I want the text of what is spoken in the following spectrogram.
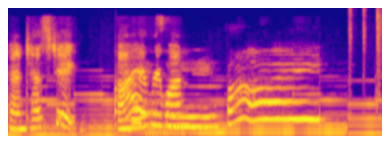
Fantastic. Bye, everyone. Bye.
